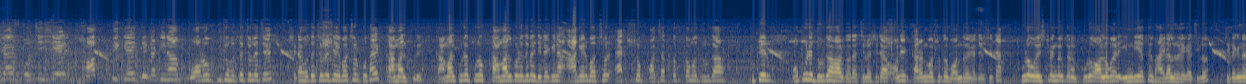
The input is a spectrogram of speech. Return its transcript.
হাজার পঁচিশের সব থেকে যেটা কিনা বড় পুজো হতে চলেছে, সেটা হতে চলেছে এবছর কোথায়? কামালপুরে। কামালপুরে পুরো কামাল করে দেবে, যেটা কিনা আগের বছর একশো পঁচাত্তরতম দুর্গা ফুটের ওপরে দুর্গা হওয়ার কথা ছিল, সেটা অনেক কারণবশত বন্ধ হয়ে গেছিল, সেটা পুরো ওয়েস্ট বেঙ্গল কেন, পুরো অল ওভার ইন্ডিয়াতে ভাইরাল হয়ে গেছিল, সেটা কিনা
